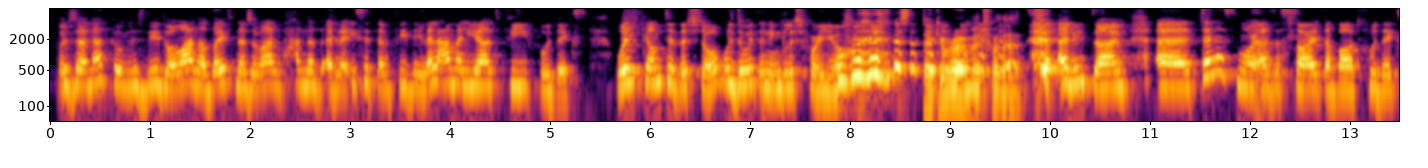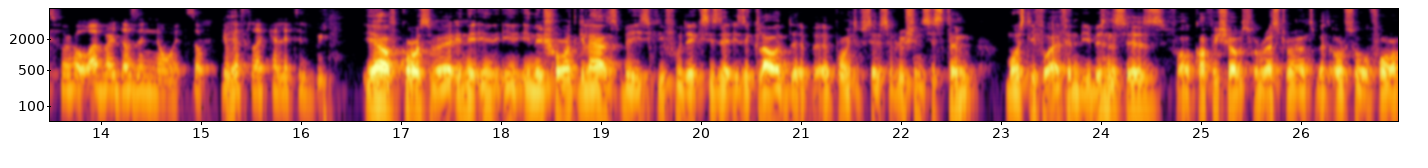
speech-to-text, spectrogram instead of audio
ورجعناتكم من جديد ومعنا ضيفنا جمال محمد الرئيس التنفيذي للعمليات في فودكس. Welcome to the show. We'll do it in English for you. Thank you very much for that. Anytime. Uh, tell us more as a start about Foodics for whoever doesn't know it. So give yeah. us like a little brief. Yeah, of course. Uh, in, in, in a short glance, basically, Foodics is a, is a cloud uh, uh, point of sale solution system, mostly for F&B businesses, for coffee shops, for restaurants, but also for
